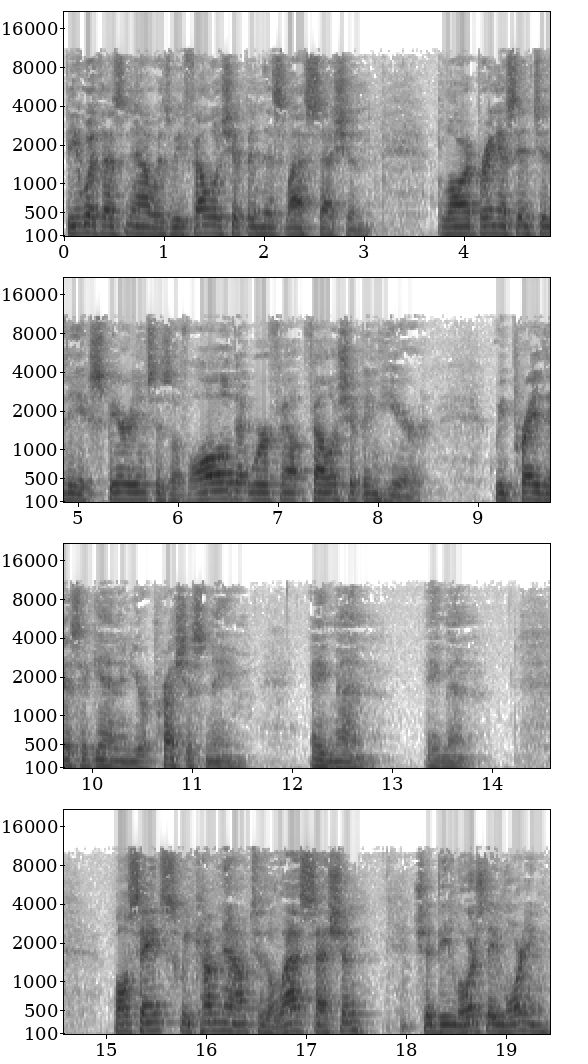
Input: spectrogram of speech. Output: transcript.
Be with us now as we fellowship in this last session. Lord, bring us into the experiences of all that we're fellowshipping here. We pray this again in your precious name. Amen. Amen. Well, saints, we come now to the last session. Should be Lord's Day morning.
